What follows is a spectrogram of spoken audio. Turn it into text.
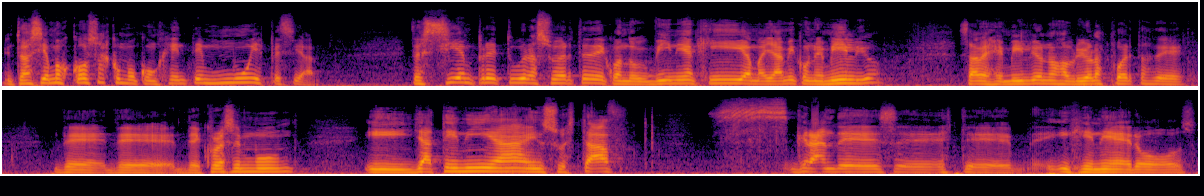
Entonces hacíamos cosas como con gente muy especial. Entonces siempre tuve la suerte de cuando vine aquí a Miami con Emilio, ¿sabes? Emilio nos abrió las puertas de, de, de- de Crescent Moon y ya tenía en su staff grandes eh, este, ingenieros,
